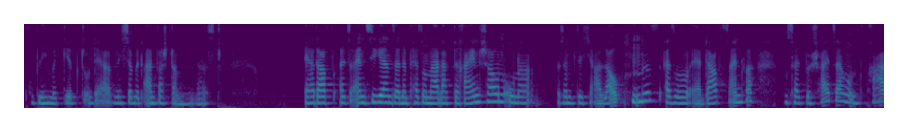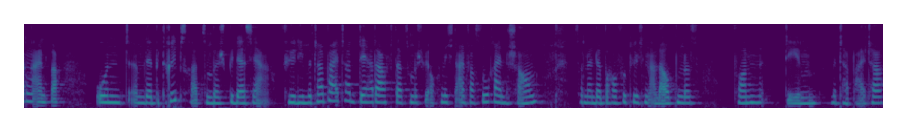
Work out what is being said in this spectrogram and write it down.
Probleme gibt und er nicht damit einverstanden ist. Er darf als einziger in seine Personalakte reinschauen, ohne sämtliche Erlaubnis. Also er darf es einfach, muss halt Bescheid sagen und fragen einfach. Und ähm, der Betriebsrat zum Beispiel, der ist ja für die Mitarbeiter, der darf da zum Beispiel auch nicht einfach so reinschauen, sondern der braucht wirklich eine Erlaubnis von dem Mitarbeiter,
